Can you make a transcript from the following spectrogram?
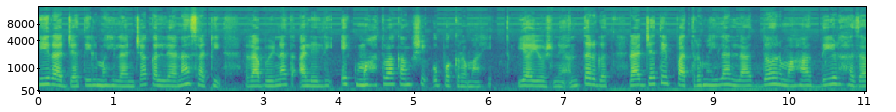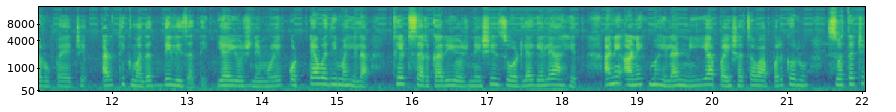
ही राज्यातील महिलांच्या कल्याणासाठी राबविण्यात आलेली एक महत्त्वाकांक्षी उपक्रम आहे. या योजनेअंतर्गत राज्यातील पात्र महिलांना दरमहा दीड हजार रुपयाची आर्थिक मदत दिली जाते. या योजनेमुळे कोट्यावधी महिला थेट सरकारी योजनेशी जोडल्या गेल्या आहेत आणि अनेक महिलांनी या पैशाचा वापर करून स्वतःचे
